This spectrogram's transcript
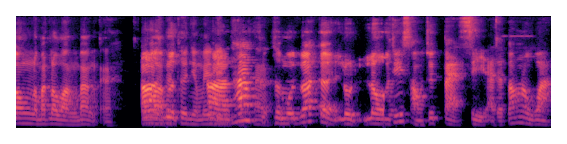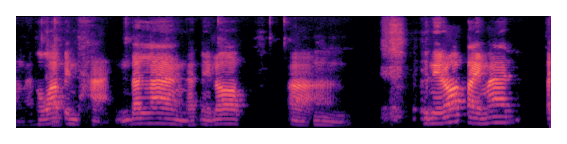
ต้องระมัดระวังบ้างอะเพราะว่าแพทเทิร์นยังไม่อ่าเด่นถ้าอะสมมุติว่าเกิดหลุดโลที่ 2.84 อาจจะต้องระวังนะเพราะว่าครับเป็นฐานด้านล่างนะครับในรอบอ่าอืม คือในรอบไตรมาสไตร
